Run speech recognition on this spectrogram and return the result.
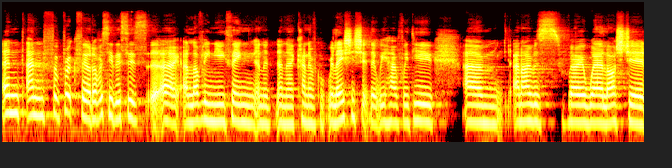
and and for brookfield obviously this is a, a lovely new thing and a, and a, kind of relationship that we have with you. Um, and i was very aware last year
